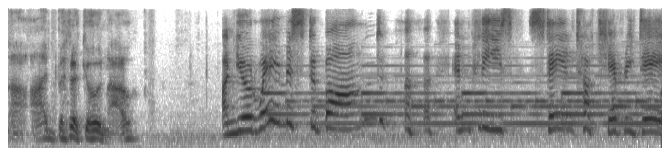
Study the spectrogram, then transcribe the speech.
uh, I'd better go now. On your way, Mr. Bond. and please stay in touch every day.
